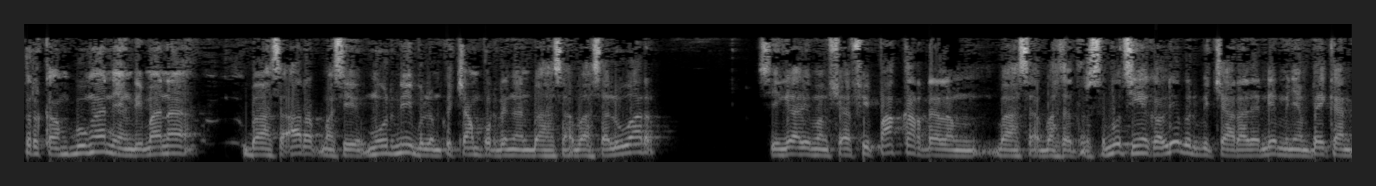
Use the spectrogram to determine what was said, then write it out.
perkampungan yang di mana bahasa Arab masih murni, belum kecampur dengan bahasa-bahasa luar. Sehingga Imam Syafi'i pakar dalam bahasa-bahasa tersebut. Sehingga kalau dia berbicara dan dia menyampaikan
